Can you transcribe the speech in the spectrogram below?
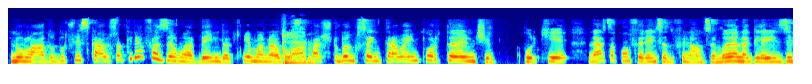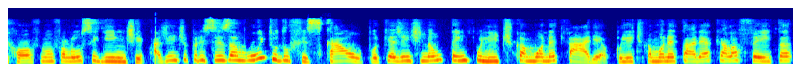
no lado do fiscal. Eu só queria fazer um adendo aqui, Manuel, claro. que essa parte do Banco Central é importante porque nessa conferência do final de semana, Gleisi Hoffmann falou o seguinte: a gente precisa muito do fiscal porque a gente não tem política monetária. Política monetária é aquela feita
